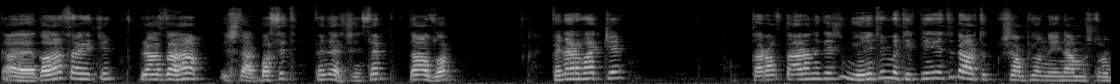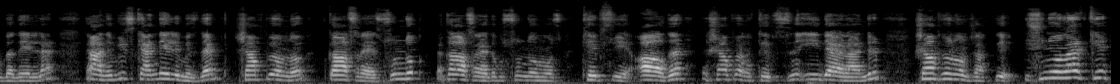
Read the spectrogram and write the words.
Ga- Galatasaray için biraz daha işler basit. Fener için ise daha zor. Fenerbahçe taraftarını geçtim. Yönetim ve teknik heyeti de artık şampiyonluğa inanmış durumda değiller. Yani biz kendi elimizde şampiyonluğu Galatasaray'a sunduk ve Galatasaray da bu sunduğumuz tepsiyi aldı ve şampiyonluk tepsisini iyi değerlendirip şampiyon olacak diye düşünüyorlar ki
